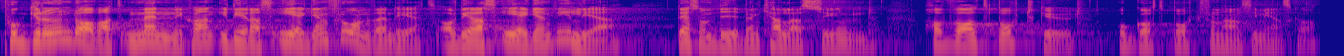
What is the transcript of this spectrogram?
på grund av att människan i deras egen frånvändhet, av deras egen vilja, det som Bibeln kallar synd, har valt bort Gud och gått bort från hans gemenskap.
